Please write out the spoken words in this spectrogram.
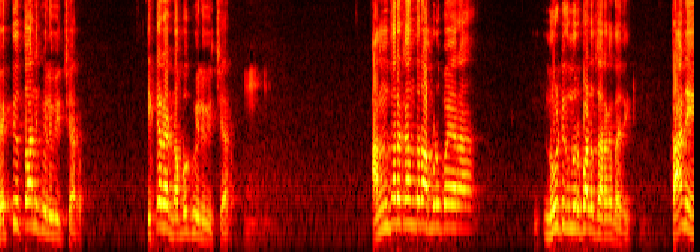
వ్యక్తిత్వానికి విలువ ఇచ్చారు ఇక్కడ డబ్బుకు విలువ ఇచ్చారు అందరికందరూ అమ్ముడుపోయారా నూటికి నూరు రూపాయలు జరగదు అది. కానీ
